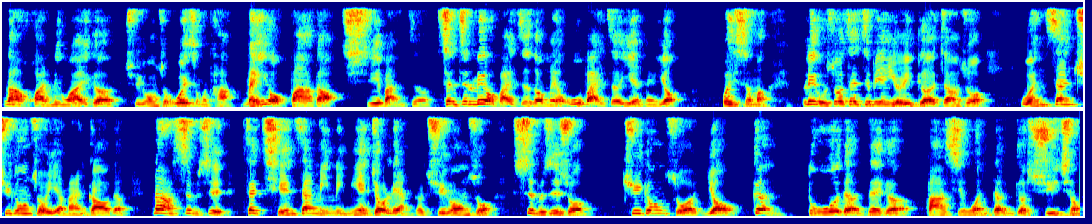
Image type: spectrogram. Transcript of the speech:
那换另外一个区公所，为什么他没有发到七百则，甚至六百则都没有，五百则也没有？为什么？例如说，在这边有一个叫做。文山区公所也蛮高的，那是不是在前三名里面就两个区公所？是不是说区公所有更多的那个发新闻的一个需求？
